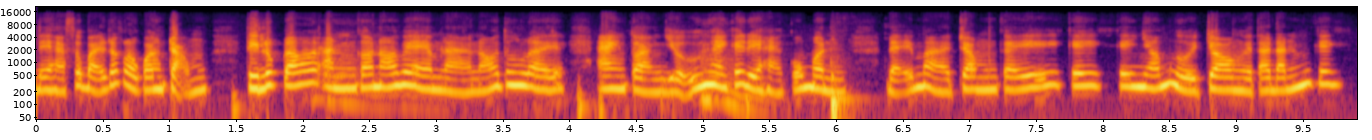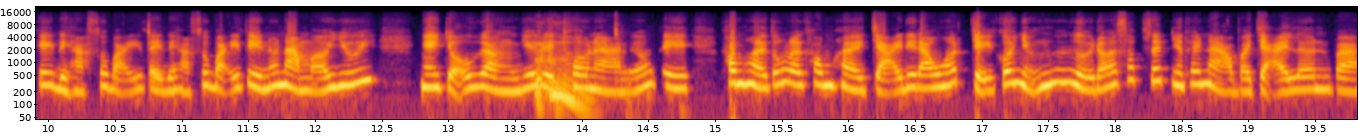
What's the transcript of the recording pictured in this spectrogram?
địa hạt số 7 rất là quan trọng. Thì lúc đó anh có nói với em là nói Tuấn Lê an toàn giữ ngay cái địa hạt của mình để mà trong cái cái cái nhóm người cho người ta đánh cái cái địa hạt số 7 tại địa hạt số 7 thì nó nằm ở dưới ngay chỗ gần với Daytona nữa. Thì không hề Tuấn Lê không hề chạy đi đâu hết. Chỉ có những người đó sắp xếp như thế nào và chạy lên và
